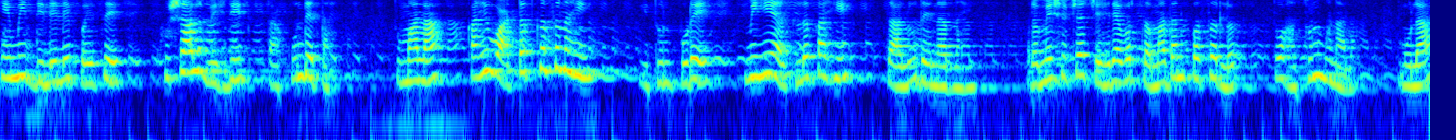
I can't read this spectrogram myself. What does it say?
हे मी दिलेले पैसे खुशाल विहिरीत टाकून देता. तुम्हाला काही वाटत कसं नाही? इथून पुढे मी हे असलं काही चालू देणार नाही. रमेशच्या चेहऱ्यावर समाधान पसरलं तो हसून म्हणाला मुला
